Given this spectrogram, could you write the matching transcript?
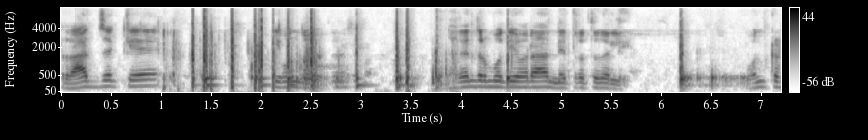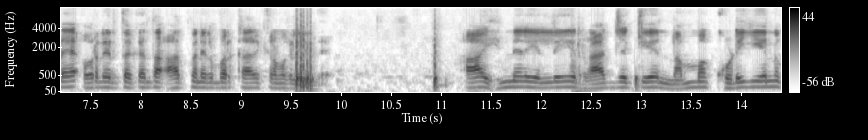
ರಾಜ್ಯಕ್ಕೆ ಈ ಒಂದು ನರೇಂದ್ರ ಮೋದಿಯವರ ನೇತೃತ್ವದಲ್ಲಿ ಒಂದು ಕಡೆ ಅವರಲ್ಲಿರ್ತಕ್ಕಂಥ ಆತ್ಮನಿರ್ಭರ್ ಕಾರ್ಯಕ್ರಮಗಳಿದೆ. ಆ ಹಿನ್ನೆಲೆಯಲ್ಲಿ ರಾಜ್ಯಕ್ಕೆ ನಮ್ಮ ಕೊಡುಗೆಯನ್ನು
